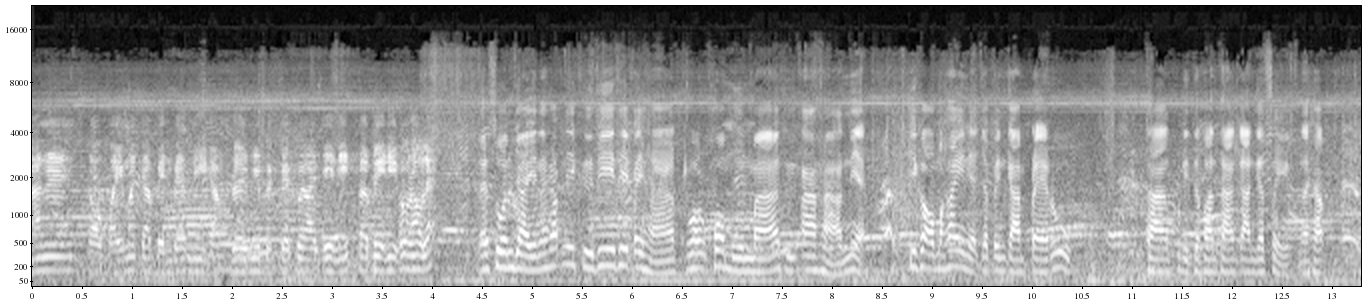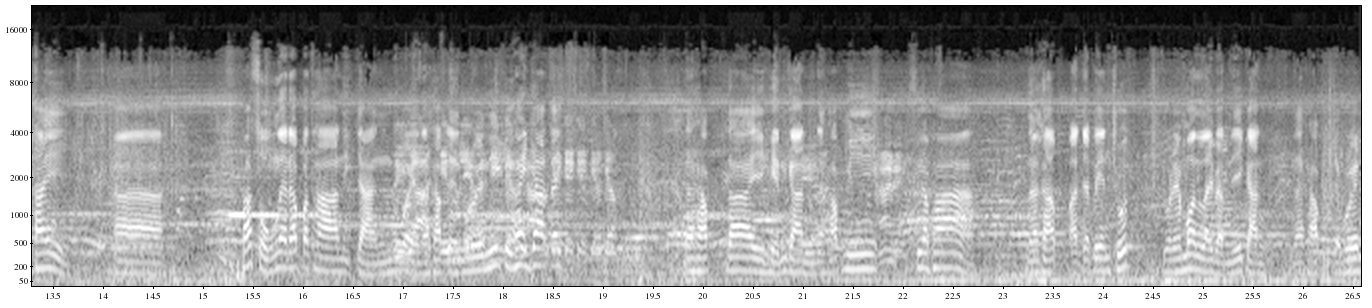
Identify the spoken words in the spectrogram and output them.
นั่นแน่ต่อไปมันจะเป็นแบบนี้ครับเลยนี่เป็นเป็นประเพณีประเพณีของเราแหละแต่ส่วนใหญ่นะครับนี่คือที่ที่ไปหาข้อข้อมูลมาคืออาหารเนี่ยที่เขาเอามาให้เนี่ยจะเป็นการแปรรูปทางผลิตภัณฑ์ทางการเกษตรนะครับ ให้อ่าพระสงฆ์ได้รับประทานอีกอย่างหนึ่งด้วยนะครับแต่บริเวณนี้คือให้ญาติได้เดี๋ยวเดี๋ยวเดี๋ยวนะครับได้เห็นกันนะครับมีเสื้อผ้านะครับอาจจะเป็นชุดโดเรมอนอะไรแบบนี้กัน นะครับจะบริเวณ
